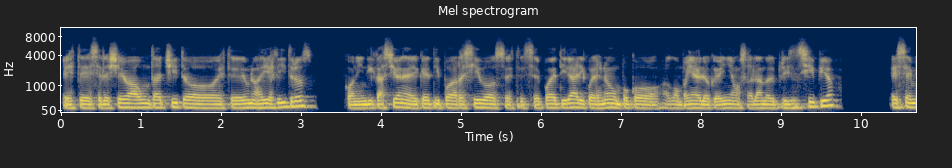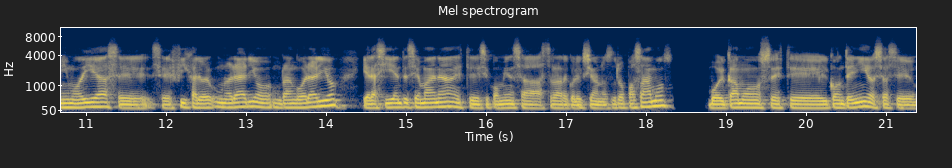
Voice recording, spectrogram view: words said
Este, se le lleva un tachito este, de unos 10 litros con indicaciones de qué tipo de residuos este, se puede tirar y cuáles no, un poco acompañado de lo que veníamos hablando al principio. Ese mismo día se, fija un horario, un rango horario, y a la siguiente semana este, se comienza a hacer la recolección. Nosotros pasamos, volcamos este, el contenido, se hace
